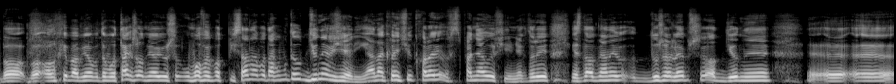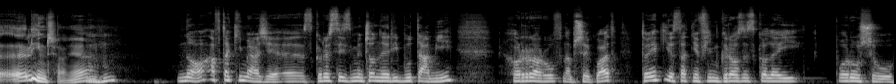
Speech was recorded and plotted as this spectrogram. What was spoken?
Bo, bo on chyba miał, to było tak, że on miał już umowę podpisaną, bo tak mu tę Dune wzięli. A nakręcił kolejny wspaniały film, który jest dla odmiany dużo lepszy od Duny e, e, Lyncha, nie? Mhm. No, a w takim razie, e, skoro jesteś zmęczony rebootami, horrorów na przykład, to jaki ostatnio film grozy z kolei poruszył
